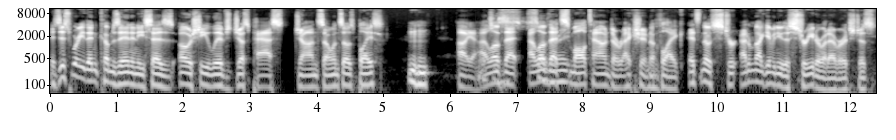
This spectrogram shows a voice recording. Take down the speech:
Is this where he then comes in and he says, "Oh, she lives just past John so and so's place"? Mhm. Oh yeah, I love is that. I love that great. small town direction of like it's no street. I'm not giving you the street or whatever. It's just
